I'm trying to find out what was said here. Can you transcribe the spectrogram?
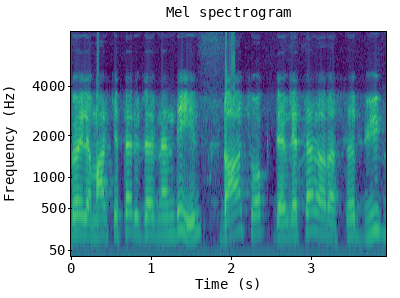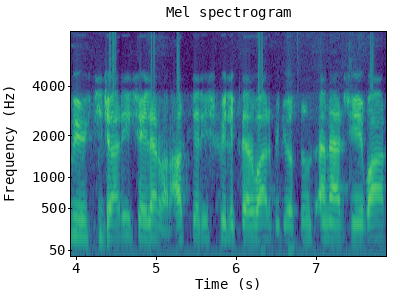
böyle marketler üzerinden değil daha çok devletler arası büyük büyük ticari şeyler var. Askeri işbirlikleri var biliyorsunuz enerji var.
